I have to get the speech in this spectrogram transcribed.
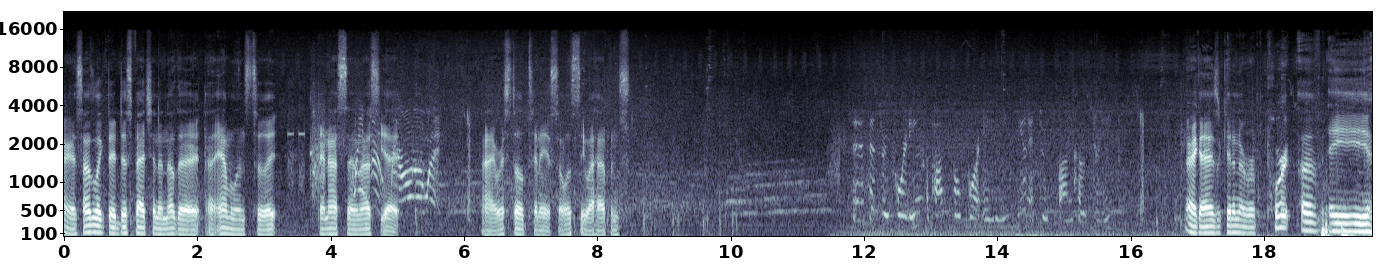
Alright, sounds like they're dispatching another uh, ambulance to it. They're not sending us yet. Alright, we're still 10 so let's see what happens. Alright guys, we're getting a report of a,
